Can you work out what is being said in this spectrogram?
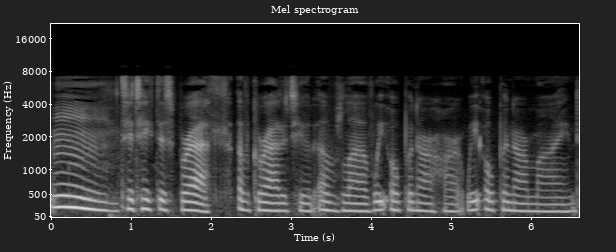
Mm, to take this breath of gratitude, of love, we open our heart, we open our mind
